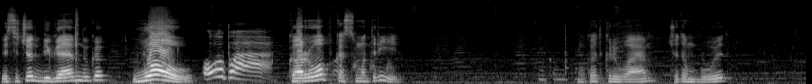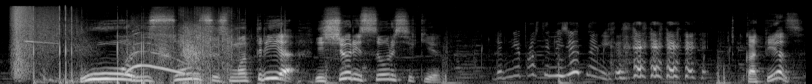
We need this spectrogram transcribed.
Если что, отбегаем, ну-ка. Вау! Опа! Коробка, смотри. Ну-ка, открываем. Что там будет? О, ресурсы, смотри! Еще ресурсики. Да мне просто везет на них. Капец.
